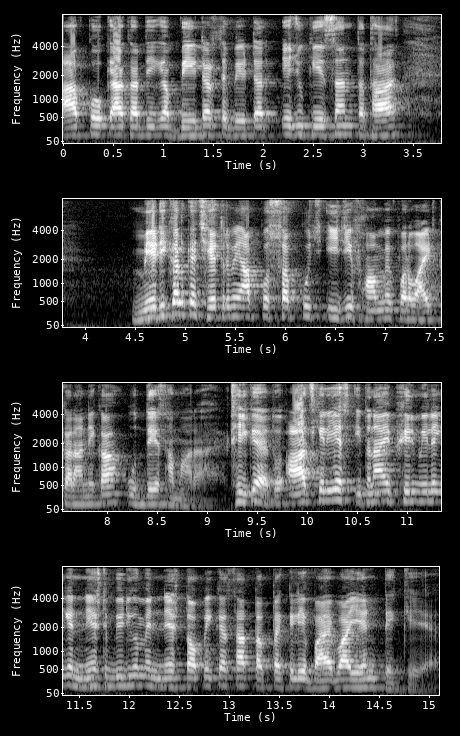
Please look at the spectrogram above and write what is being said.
आपको क्या कर देगा बेटर से बेटर एजुकेशन तथा मेडिकल के क्षेत्र में आपको सब कुछ इजी फॉर्म में प्रोवाइड कराने का उद्देश्य हमारा है, ठीक है? तो आज के लिए इतना ही, फिर मिलेंगे नेक्स्ट वीडियो में नेक्स्ट टॉपिक के साथ। तब तक के लिए bye bye and take care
